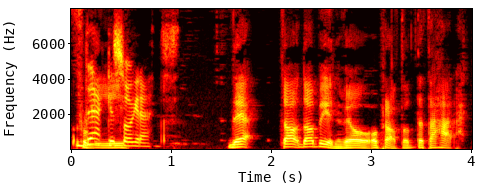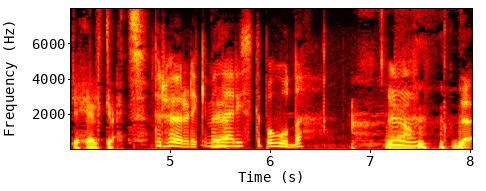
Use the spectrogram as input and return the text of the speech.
Det er ikke så greit. det, da, da begynner vi å, å prate at dette her er ikke helt greit. Dere hører det ikke, men det, jeg rister på hodet. Ja. Det,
